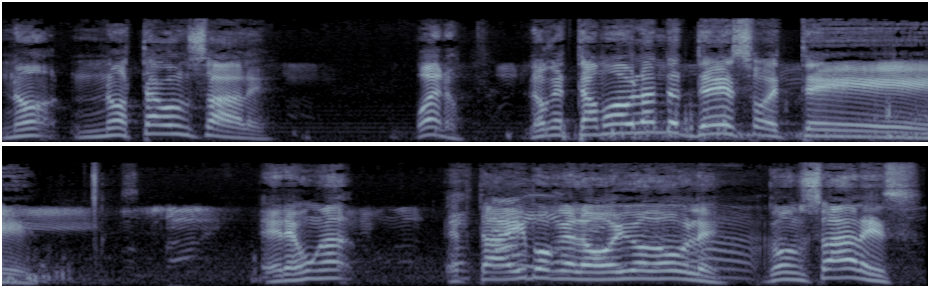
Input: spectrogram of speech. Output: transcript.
No, no está González. Bueno, lo que estamos hablando es de eso, este. Eres una. Está, Está ahí porque lo oigo doble. González,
